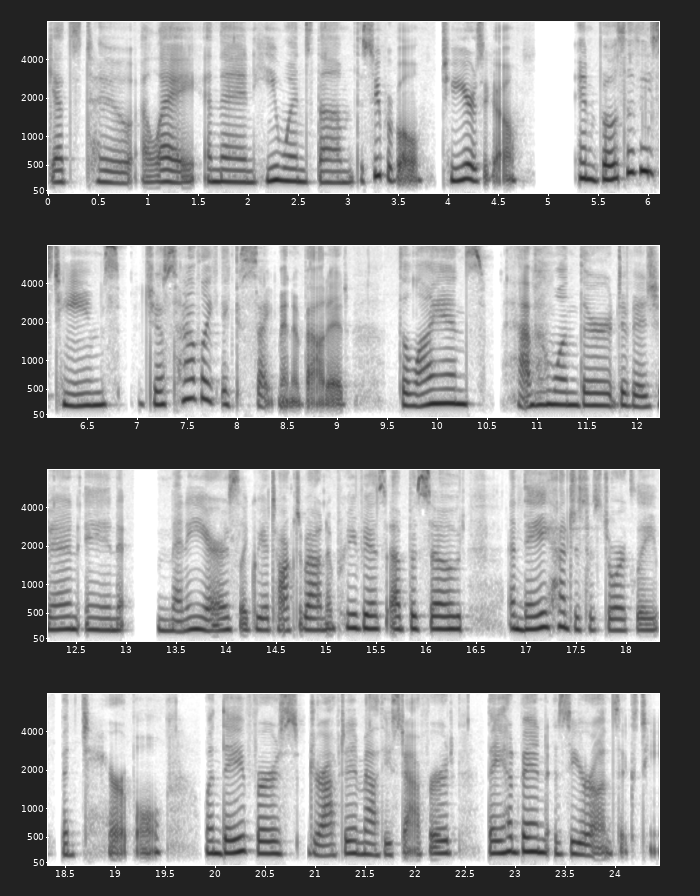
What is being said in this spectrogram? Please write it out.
gets to LA and then he wins them the Super Bowl two years ago. And both of these teams just have like excitement about it. The Lions haven't won their division in many years, like we had talked about in a previous episode, and they had just historically been terrible. When they first drafted Matthew Stafford, they had been 0 and 16.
